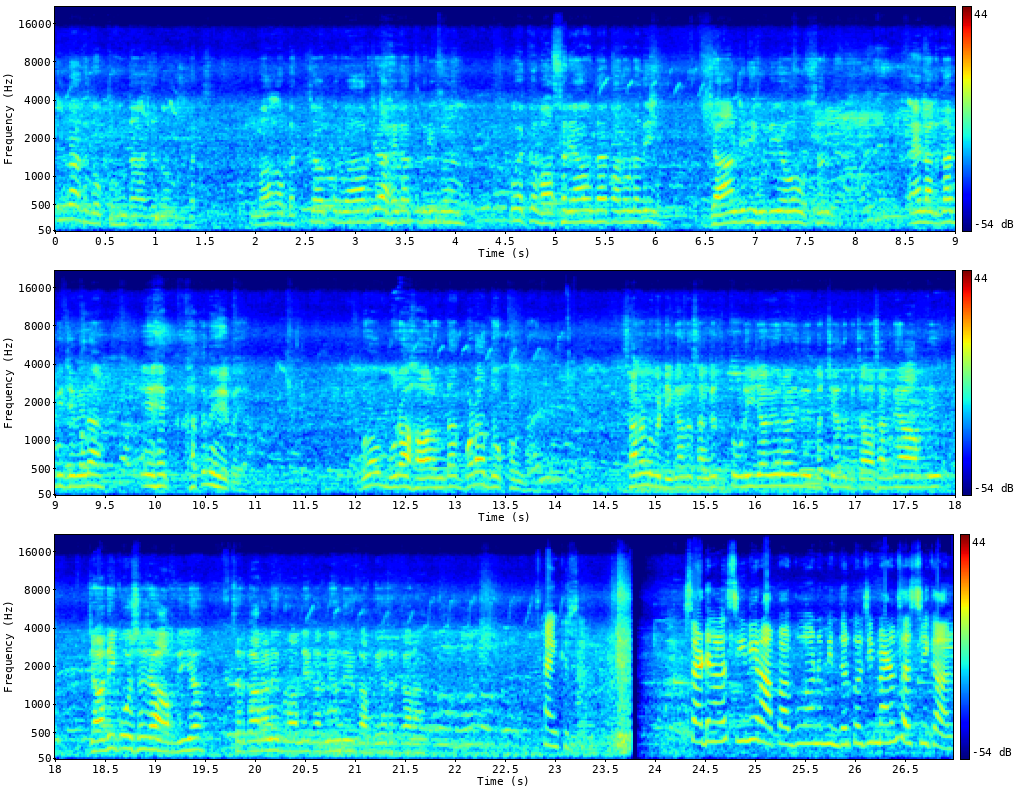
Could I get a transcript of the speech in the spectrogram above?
ਕਿੰਨਾ ਕੁ ਦੁੱਖ ਹੁੰਦਾ ਜਦੋਂ ਬੱਚ- ਮਾਂ ਬੱਚਾ ਪਰਿਵਾਰ ਜਿਹੜਾ ਹੈਗਾ ਤਕਰੀਬਨ ਉਹ ਇੱਕ ਵਸ ਰਿਹਾ ਹੁੰਦਾ ਪਰ ਉਹਨਾਂ ਦੀ ਜਾਨ ਜਿਹੜੀ ਹੁੰਦੀ ਆ ਉਹ ਸਿਰਫ ਐਂ ਲੱਗਦਾ ਵੀ ਜਿਵੇਂ ਨਾ ਇਹ ਖਤਮ ਹੀ ਹੋਏ ਪਿਆ ਬਹੁਤ ਬੁਰਾ ਹਾਲ ਹੁੰਦਾ ਬੜਾ ਦੁੱਖ ਹੁੰਦਾ। ਸਾਰਿਆਂ ਨੂੰ ਵੱਡੀ ਗੱਲ ਸੰਗਤ ਤੋੜੀ ਜਾਵੇ ਉਹਨਾਂ ਦੀ ਬੱਚਿਆਂ ਤੋਂ ਬਚਾ ਸਕਦੇ ਆ ਆਪ ਦੀ ਜਿਆਦੀ ਕੋਸ਼ਿਸ਼ ਆਪਦੀ ਆ, ਸਰਕਾਰਾਂ ਨੇ ਉਪਰਾਲੇ ਕਰਨੇ ਹੁੰਦੇ ਕਰਦੀਆਂ ਸਰਕਾਰਾਂ। ਥੈਂਕ ਯੂ ਸਰ ਸਾਡੇ ਨਾਲ ਸੀਨੀਅਰ ਆਪ ਆਗੂ ਹਨ ਕੌਰ ਜੀ, ਮੈਡਮ, ਸਤਿ ਸ਼੍ਰੀ ਅਕਾਲ।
